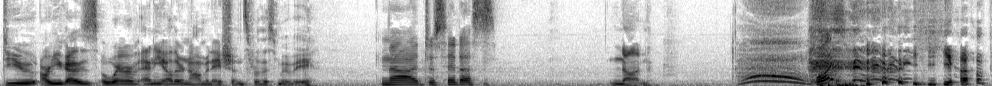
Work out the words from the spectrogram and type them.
do you are you guys aware of any other nominations for this movie? Nah, just hit us. None. What? yep.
